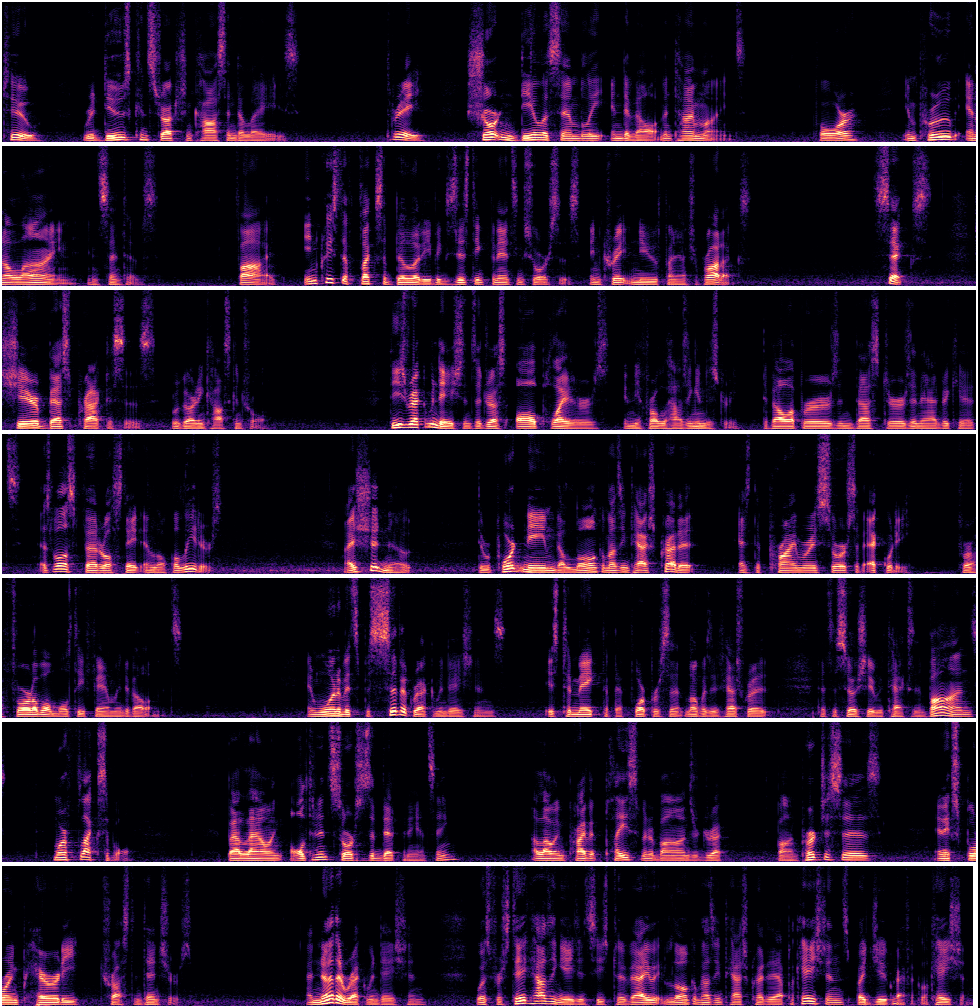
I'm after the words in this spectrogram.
2. Reduce construction costs and delays. 3. Shorten deal assembly and development timelines. 4. Improve and align incentives. 5. Increase the flexibility of existing financing sources and create new financial products. 6. Share best practices regarding cost control. These recommendations address all players in the affordable housing industry developers, investors, and advocates, as well as federal, state, and local leaders. I should note the report named the low income housing tax credit as the primary source of equity for affordable multifamily developments. And one of its specific recommendations is to make the 4% low income tax credit that's associated with tax-exempt bonds more flexible by allowing alternate sources of debt financing, allowing private placement of bonds or direct bond purchases, and exploring parity trust indentures. Another recommendation was for state housing agencies to evaluate low income housing tax credit applications by geographic location.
